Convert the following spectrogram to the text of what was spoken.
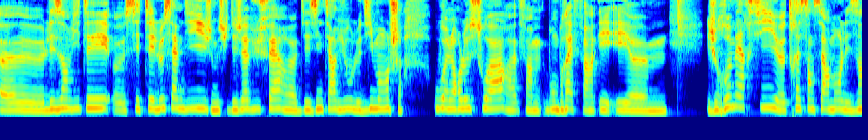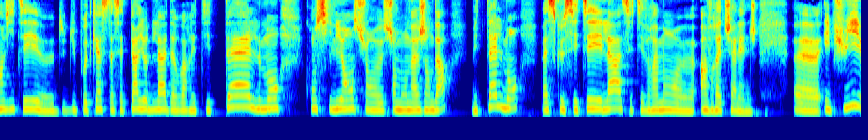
Euh, les invités, euh, c'était le samedi. Je me suis déjà vu faire des interviews le dimanche ou alors le soir. Enfin, bon, bref. Hein, et je remercie euh, très sincèrement les invités euh, du, podcast à cette période-là d'avoir été tellement conciliants sur, euh, sur mon agenda, mais tellement parce que c'était là, c'était vraiment un vrai challenge. et puis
